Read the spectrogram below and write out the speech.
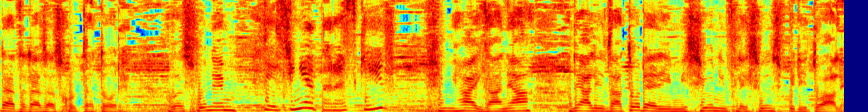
seara, dragi ascultători! Vă spunem Virginia Paraschiv și Mihai Ganea, realizatori ai emisiunii Flexiuni Spirituale.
